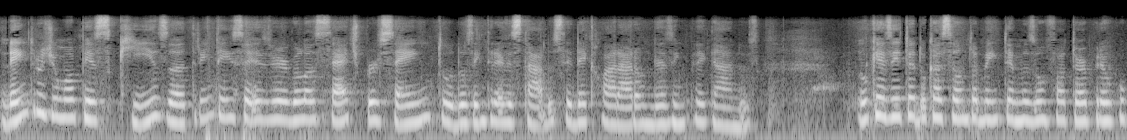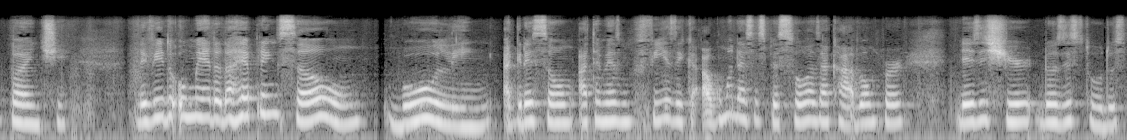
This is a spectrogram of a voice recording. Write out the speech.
Dentro de uma pesquisa, 36,7% dos entrevistados se declararam desempregados. No quesito educação, também temos um fator preocupante devido ao medo da repreensão, bullying, agressão, até mesmo física, algumas dessas pessoas acabam por desistir dos estudos.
